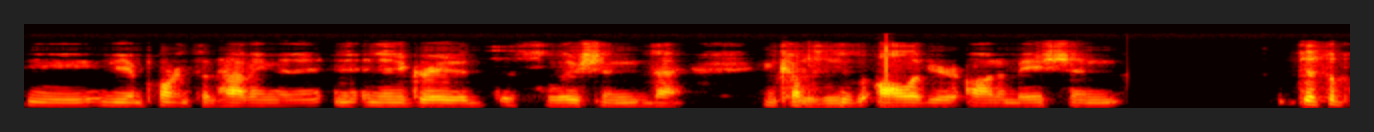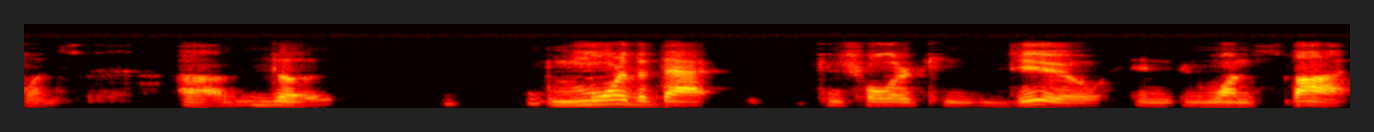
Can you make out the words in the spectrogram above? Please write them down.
the, the importance of having an, an integrated solution that encompasses mm-hmm. all of your automation disciplines. Uh, the, the more that that controller can do in, in one spot,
